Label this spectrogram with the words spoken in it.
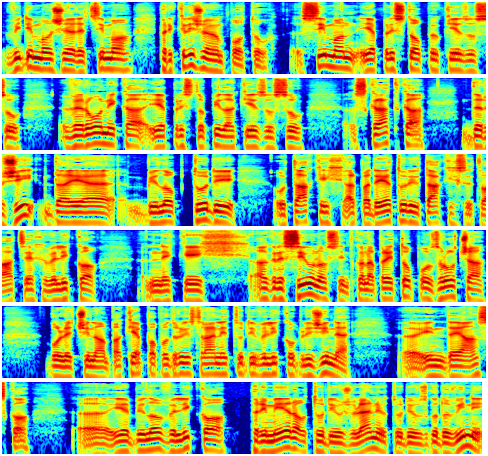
vidimo že recimo pri križovem potu. Simon je pristopil k Jezusu, Veronika je pristopila k Jezusu. Skratka, drži, da je bilo tudi v takih, ali pa da je tudi v takih situacijah veliko nekih agresivnosti in tako naprej. To povzroča bolečino, ampak je pa po drugi strani tudi veliko bližine. Eh, In dejansko eh, je bilo veliko primerov tudi v življenju, tudi v zgodovini,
